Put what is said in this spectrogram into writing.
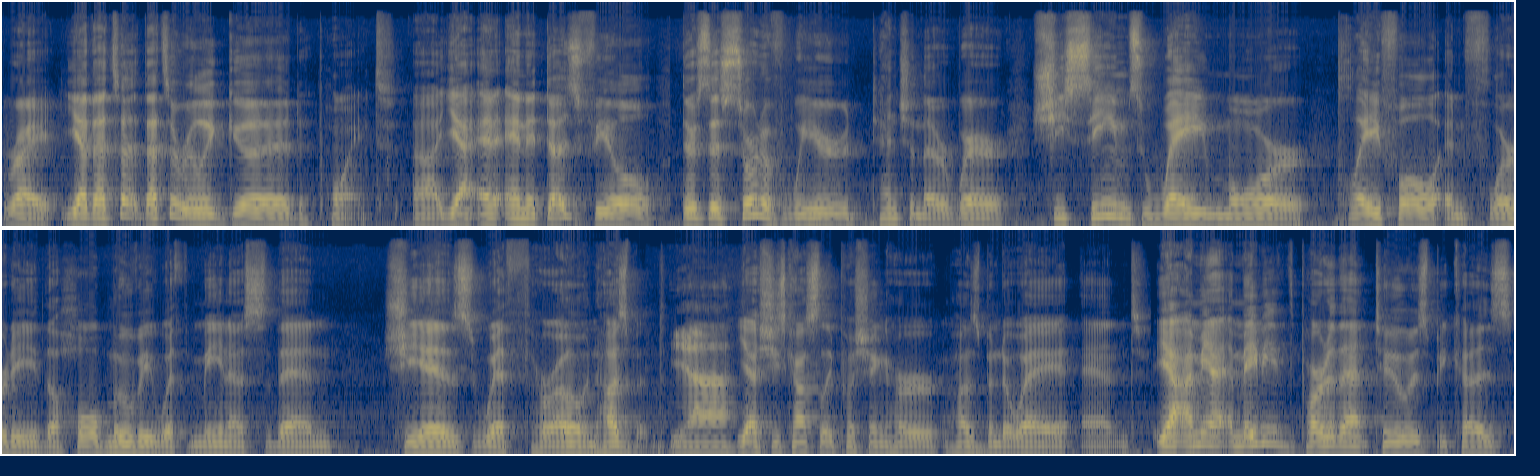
Right. Yeah, that's a that's a really good point. Uh, yeah, and and it does feel there's this sort of weird tension there where she seems way more playful and flirty the whole movie with Minus than she is with her own husband. Yeah. Yeah, she's constantly pushing her husband away, and yeah, I mean, maybe part of that too is because,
